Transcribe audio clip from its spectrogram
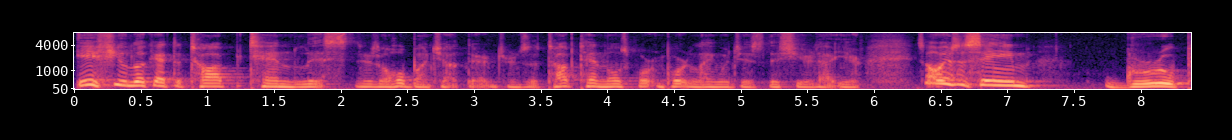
If you look at the top 10 list, there's a whole bunch out there in terms of the top 10 most important languages this year, that year. It's always the same group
